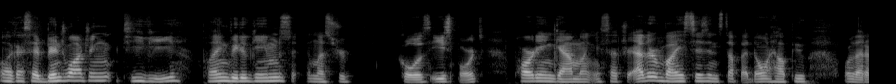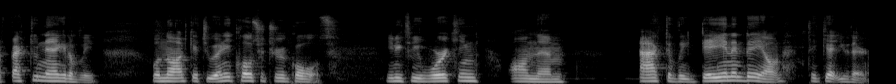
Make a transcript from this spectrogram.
Like I said, binge watching TV, playing video games, unless your goal is esports, partying, gambling, etc., other vices and stuff that don't help you or that affect you negatively will not get you any closer to your goals. You need to be working on them actively day in and day out to get you there.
